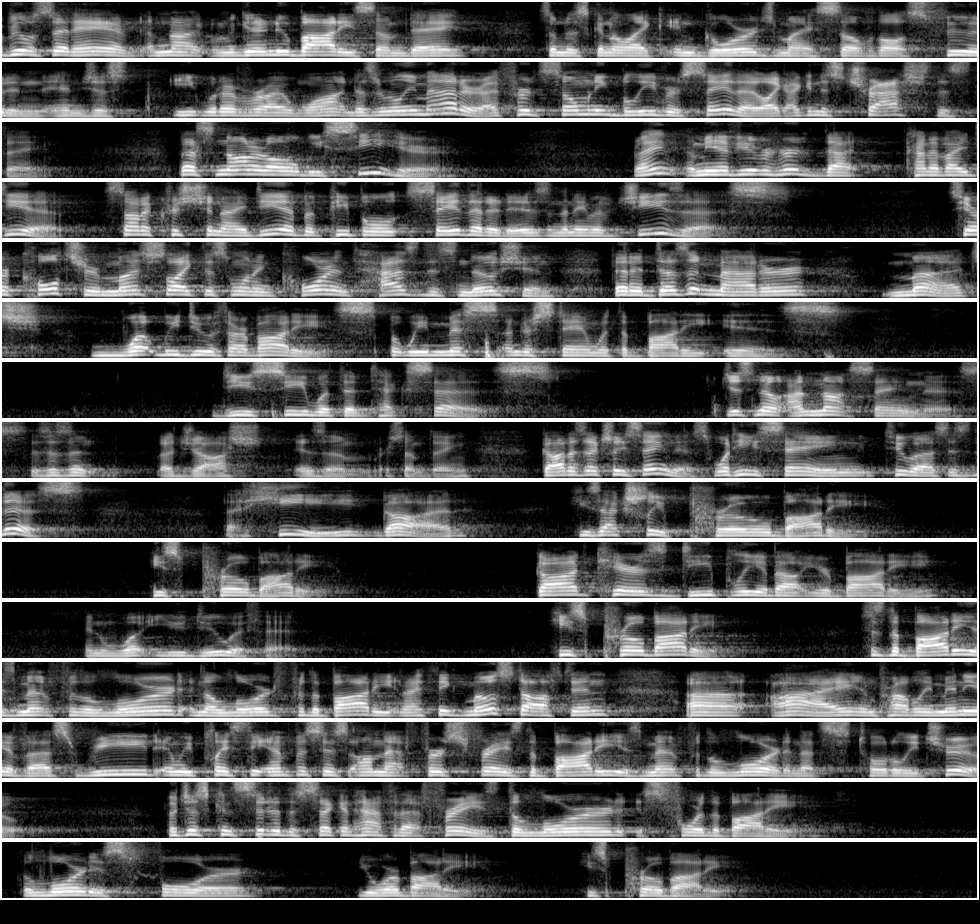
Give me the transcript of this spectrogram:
Or people said, hey, I'm not, I'm going to get a new body someday. So I'm just going to like engorge myself with all this food and, and just eat whatever I want. It doesn't really matter. I've heard so many believers say that. Like, I can just trash this thing. But that's not at all we see here. Right? I mean, have you ever heard that kind of idea? It's not a Christian idea, but people say that it is in the name of Jesus. See, our culture, much like this one in Corinth, has this notion that it doesn't matter much what we do with our bodies, but we misunderstand what the body is. Do you see what the text says? Just know, I'm not saying this. This isn't a Josh-ism or something. God is actually saying this. What he's saying to us is this that he, God, he's actually pro body. He's pro body. God cares deeply about your body and what you do with it. He's pro body. He says the body is meant for the Lord and the Lord for the body. And I think most often uh, I, and probably many of us, read and we place the emphasis on that first phrase the body is meant for the Lord, and that's totally true. But just consider the second half of that phrase the Lord is for the body. The Lord is for your body, He's pro body.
